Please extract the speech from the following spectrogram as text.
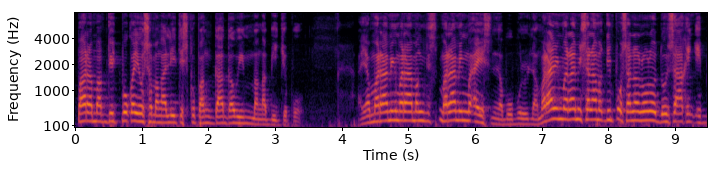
para ma-update po kayo sa mga latest ko pang gagawin mga video po. Ayan, maraming maraming maraming ay nabubulol na. Maraming maraming salamat din po sa nanonood doon sa aking FB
